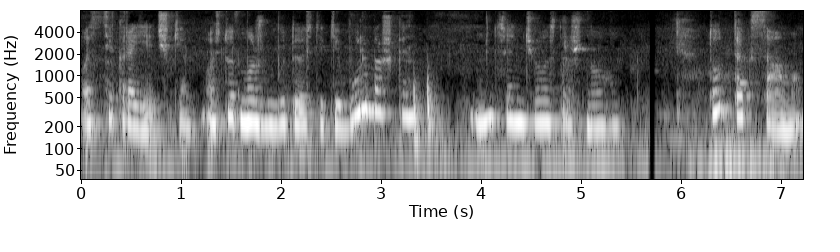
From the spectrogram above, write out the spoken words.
ось ці краєчки. Ось тут можуть бути ось такі бульбашки, ну це нічого страшного. Тут так само.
